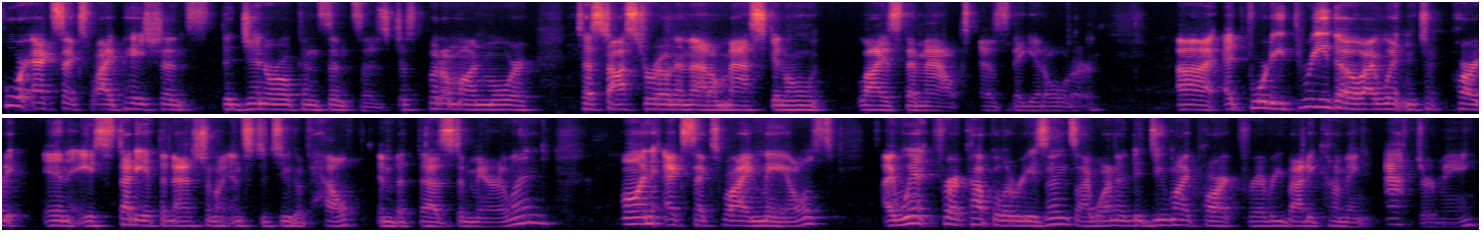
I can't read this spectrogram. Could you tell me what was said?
for XXY patients, the general consensus. Just put them on more testosterone and that'll masculinize them out as they get older. Uh, at 43, though, I went and took part in a study at the National Institute of Health in Bethesda, Maryland on XXY males. I went for a couple of reasons. I wanted to do my part for everybody coming after me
